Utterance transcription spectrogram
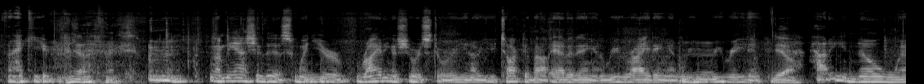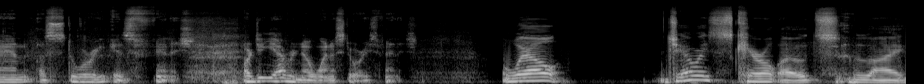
Thank you. Yeah, thanks. Let me ask you this: When you're writing a short story, you know you talked about editing and rewriting and re- mm-hmm. rereading. Yeah. How do you know when a story is finished, or do you ever know when a story's finished? Well, Joyce Carol Oates, who I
